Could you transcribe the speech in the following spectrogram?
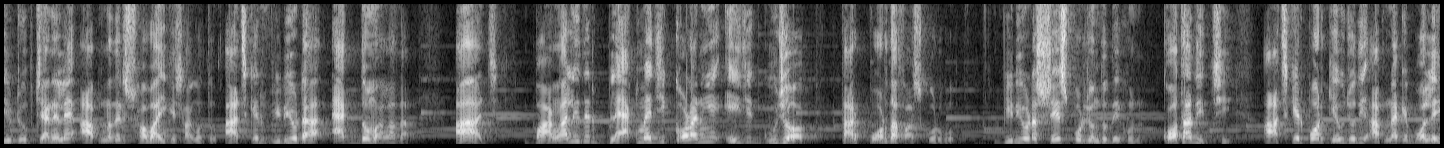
ইউটিউব চ্যানেলে আপনাদের সবাইকে স্বাগত। আজকের ভিডিওটা একদম আলাদা। আজ বাঙালিদের ব্ল্যাক ম্যাজিক করা নিয়ে এই যে গুজব, তার পর্দা ফাঁস করব। ভিডিওটা শেষ পর্যন্ত দেখুন। কথা দিচ্ছি, আজকের পর কেউ যদি আপনাকে বলে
